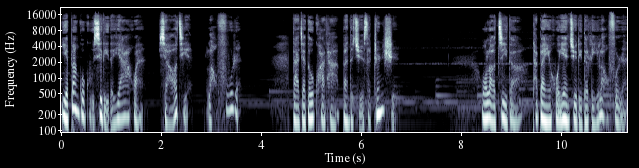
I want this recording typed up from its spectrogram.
也扮过古戏里的丫鬟、小姐、老夫人，大家都夸她扮的角色真实。我老记得她扮演火焰剧里的李老夫人，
